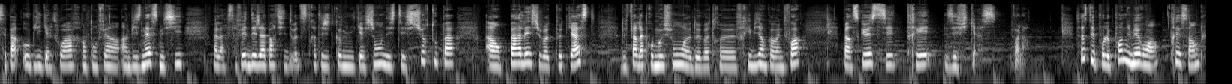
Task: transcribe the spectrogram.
c'est pas obligatoire quand on fait un, business, mais si voilà, ça fait déjà partie de votre stratégie de communication, n'hésitez surtout pas à en parler sur votre podcast, de faire de la promotion euh, de votre freebie encore une fois, parce que c'est très efficace. Voilà. Ça c'était pour le point numéro 1, très simple.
